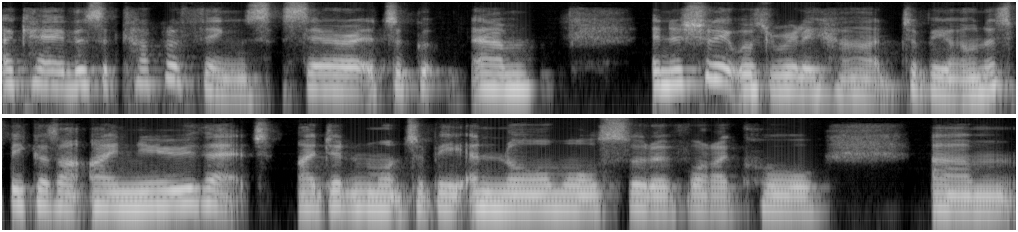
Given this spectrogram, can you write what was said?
okay there's a couple of things sarah. It's a good um, initially it was really hard to be honest because I, I, knew that i didn't want to be a normal sort of what i call um,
